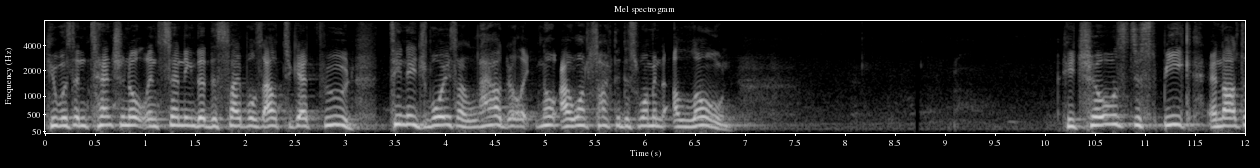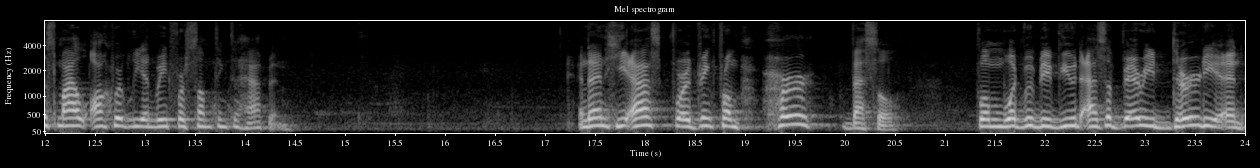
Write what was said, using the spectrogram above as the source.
He was intentional in sending the disciples out to get food. Teenage boys are loud. They're like, no, I want to talk to this woman alone. He chose to speak and not to smile awkwardly and wait for something to happen. And then he asked for a drink from her vessel, from what would be viewed as a very dirty and,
